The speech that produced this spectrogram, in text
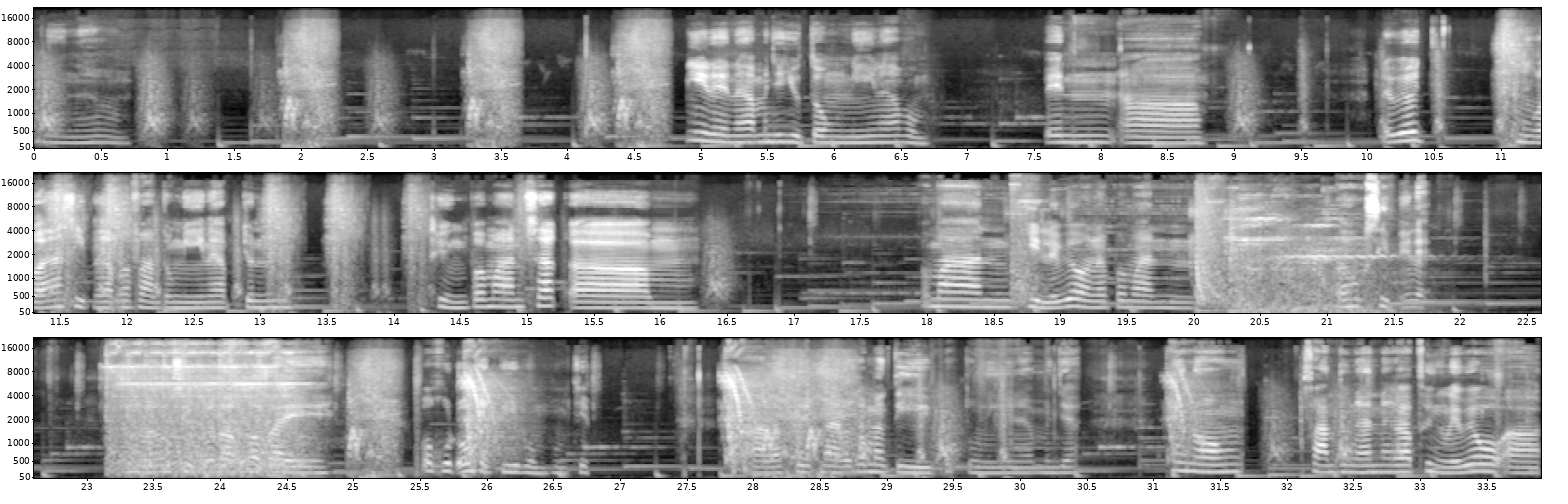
แป๊บนึงนะครับผมนี่เลยนะครับมันจะอยู่ตรงนี้นะครับผม เป็นเอ่อเลเวลหนึ่งร้อยห้าสิบนะครับ มาฟาร์มตรงนี้นะครับ จนถึงประมาณสักเอ่อ ประมาณกี่เลเวลนะประมาณร้อยหกสิบนี่แหละร้อยหกสิบแล้วเราก็ไปโอ้คุณโอ๊คอย่าตีผมผมเจ็บอ่ารับเฟสมาแล้วก็มาตีพวกตรงนี้นะมันจะให้น้องฟาร์มตรงนั้นนะครับ ถึงเลเวลอ่า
